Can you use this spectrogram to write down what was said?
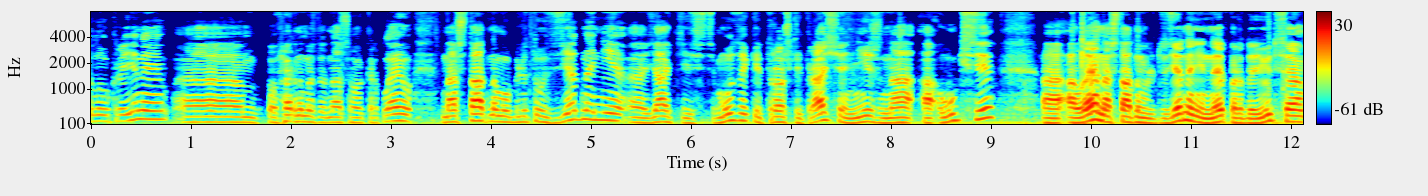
Сили України. Е, Повернемось до нашого CarPlay. На штатному Bluetooth з'єднанні е, якість музики трошки краща, ніж на AUX, е, але на штатному Bluetooth з'єднанні не передаються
